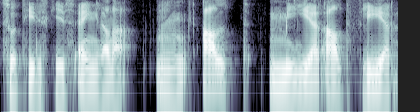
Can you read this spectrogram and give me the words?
så tillskrivs änglarna mm, allt mer, allt fler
